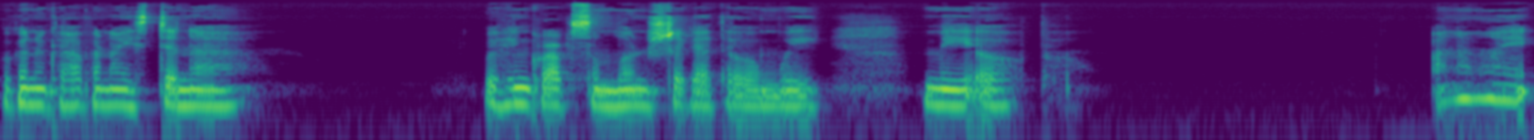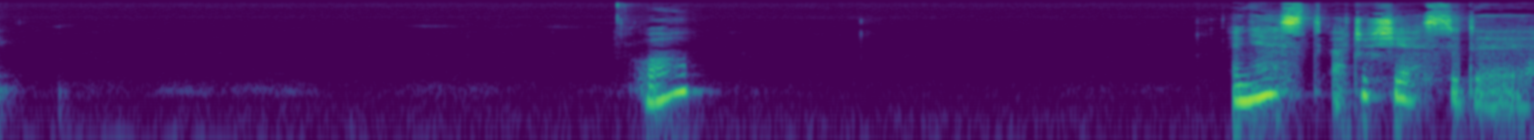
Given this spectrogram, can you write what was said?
We're going to go have a nice dinner. We can grab some lunch together when we meet up. And I'm like, what? And yes, just yesterday,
